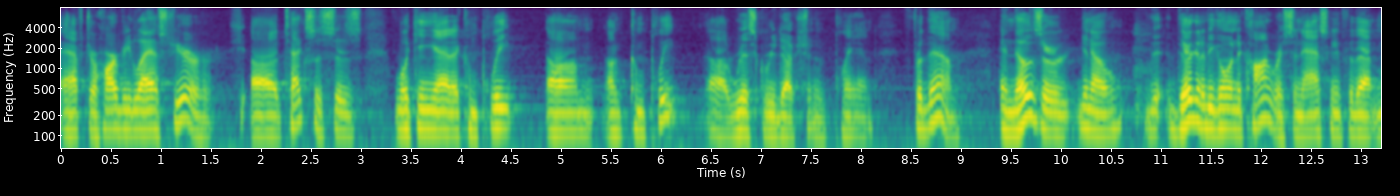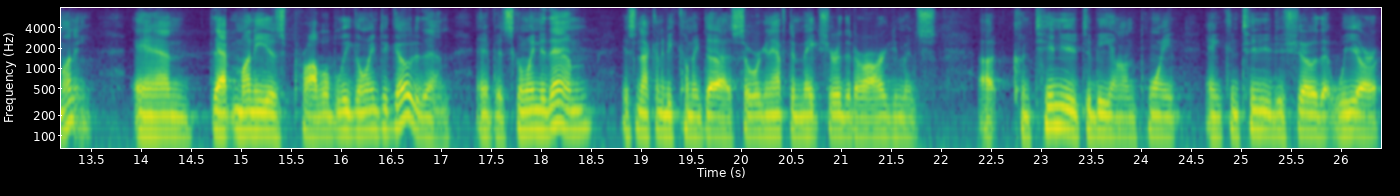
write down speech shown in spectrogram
after Harvey last year, uh, Texas is looking at a complete, um, a complete uh, risk reduction plan for them. And those are, you know, they're going to be going to Congress and asking for that money. And that money is probably going to go to them. And if it's going to them, it's not going to be coming to us. So we're going to have to make sure that our arguments uh, continue to be on point and continue to show that we are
